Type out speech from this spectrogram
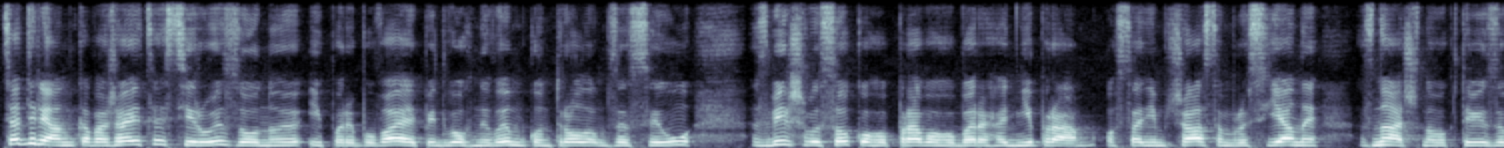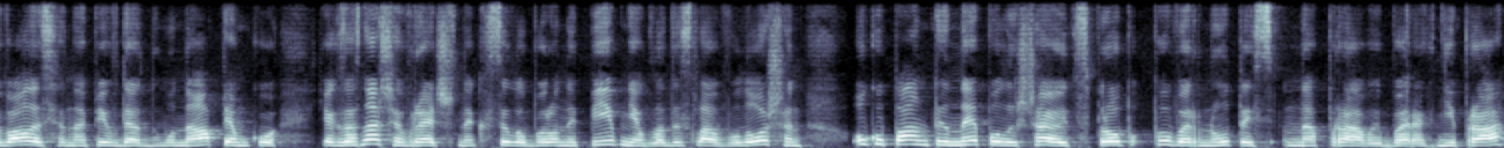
Ця ділянка вважається сірою зоною і перебуває під вогневим контролем ЗСУ з більш високого правого берега Дніпра. Останнім часом росіяни значно активізувалися на південному напрямку. Як зазначив речник Сил оборони Півдня Владислав Волошин, окупанти не полишають спроб повернутись на правий берег Дніпра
